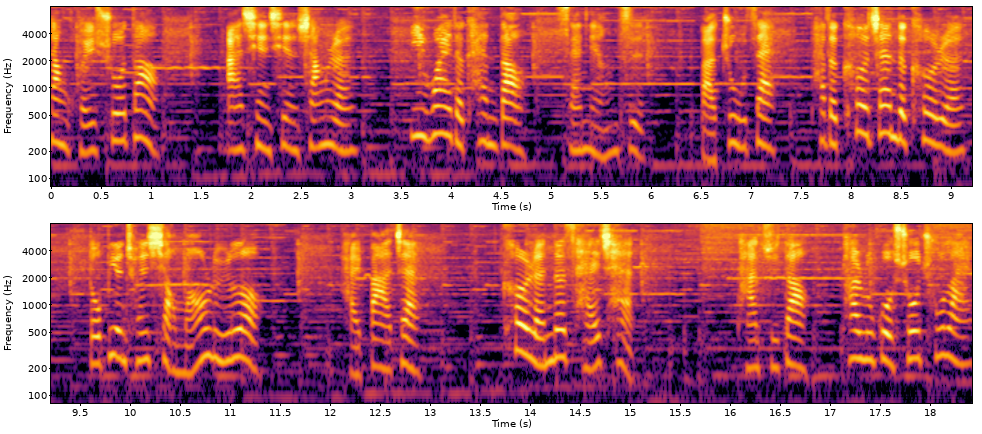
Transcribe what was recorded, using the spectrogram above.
上回说到，阿宪宪商人意外的看到三娘子把住在他的客栈的客人都变成小毛驴了，还霸占客人的财产。他知道，他如果说出来，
